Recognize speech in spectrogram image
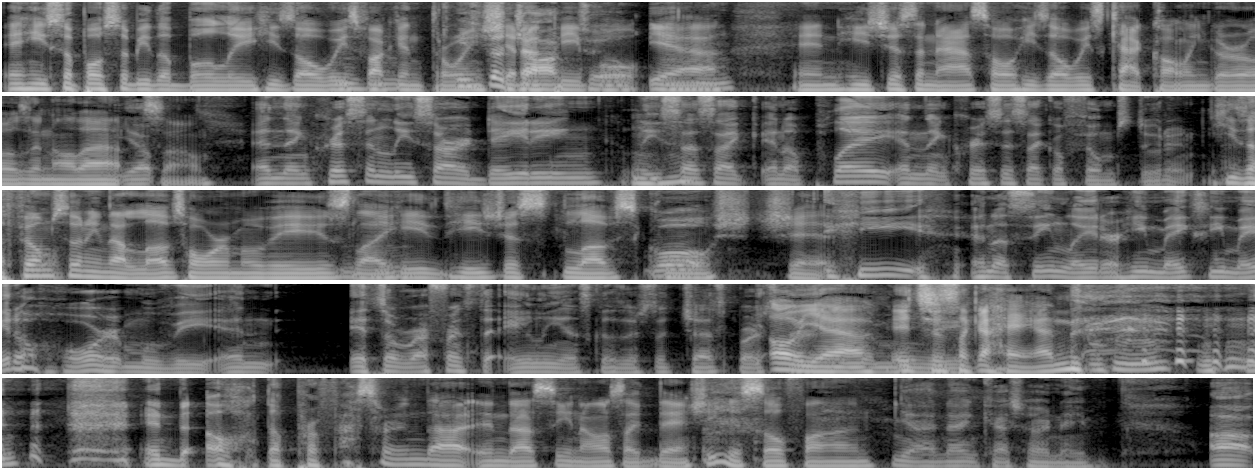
And he's supposed to be the bully. He's always fucking throwing Mm-hmm. He's the shit at people. too. Yeah. Mhm. And he's just an asshole. He's always catcalling girls and all that. Yep. So And then Chris and Lisa are dating. Mm-hmm. Lisa's like in a play, and then Chris is like a film student. he's a film student that loves horror movies. Like he he just loves cool Mm-hmm. Well, shit. He in a scene later, he makes he made a horror movie, and it's a reference to aliens because there's a chest burster. Oh yeah, it's just like a hand. Mm-hmm, and oh, the professor in that in that scene, I was like, damn, she is so fun. yeah, I didn't catch her name. Uh,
